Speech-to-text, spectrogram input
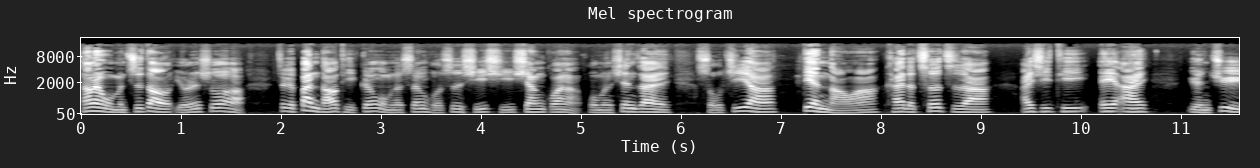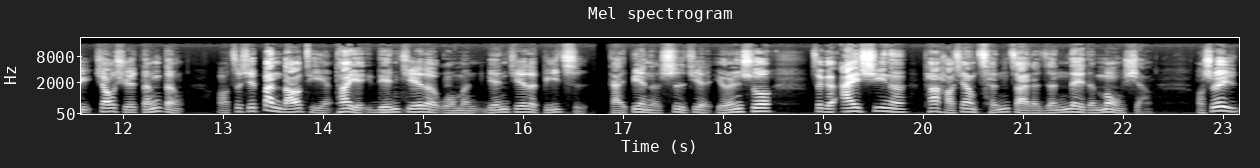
当然，我们知道有人说啊，这个半导体跟我们的生活是息息相关啊。我们现在手机啊、电脑啊、开的车子啊、ICT、AI、远距教学等等哦，这些半导体它也连接了我们，连接了彼此，改变了世界。有人说，这个 IC 呢，它好像承载了人类的梦想哦，所以。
